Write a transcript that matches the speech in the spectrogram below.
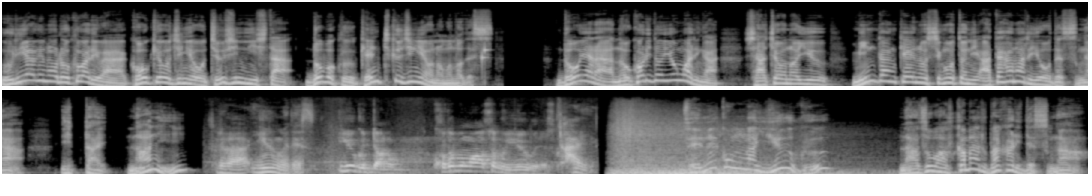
売上の6割は公共事業を中心にした土木建築事業のものです。どうやら残りの4割が社長の言う民間系の仕事に当てはまるようですが一体何？それは遊具です。遊具ってあの子供が遊ぶ遊具ですか？はい。ゼネコンが遊具？謎は深まるばかりですが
